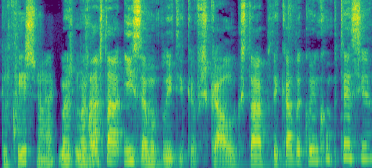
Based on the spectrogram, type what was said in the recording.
Que fixe, não é? Mas, mas lá está, isso é uma política fiscal que está aplicada com incompetência.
